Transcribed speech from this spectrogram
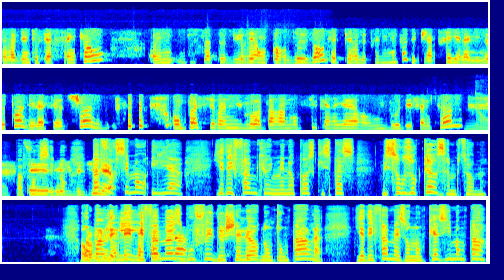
ça va bientôt faire cinq ans. Euh, ça peut durer encore deux ans cette période de préménopause et puis après il y a la ménopause et là c'est autre chose. On passe sur un niveau apparemment supérieur au niveau des symptômes Non, pas forcément. et dis Pas mais forcément. Il y a, il y a des femmes qui ont une ménopause qui se passe, mais sans aucun symptôme. On Ah parle les, le fameuses bouffées de chaleur dont on parle. Il y a des femmes, elles en ont quasiment pas.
